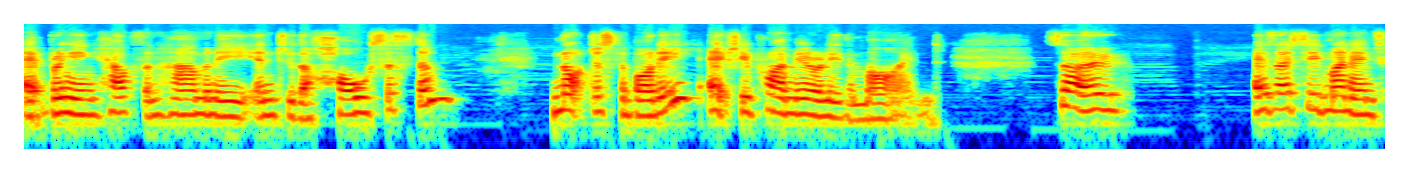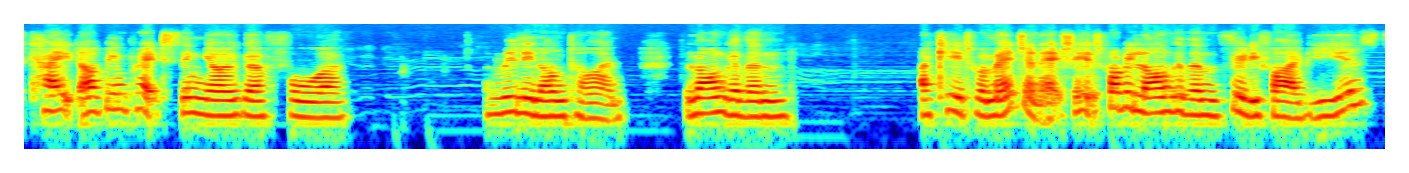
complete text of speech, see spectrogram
at bringing health and harmony into the whole system, not just the body, actually, primarily the mind. So, as I said, my name's Kate. I've been practicing yoga for a really long time, longer than I care to imagine, actually. It's probably longer than 35 years.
